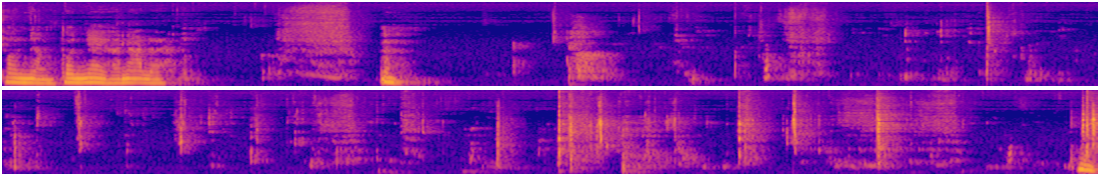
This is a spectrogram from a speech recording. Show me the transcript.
ต้นหนังต้นใหญ่ขนาดเลย อืมอืม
